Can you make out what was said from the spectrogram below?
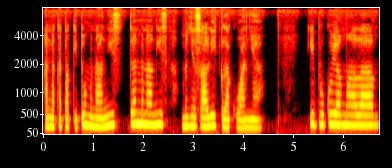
Anak katak itu menangis dan menangis menyesali kelakuannya. Ibuku yang malang,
